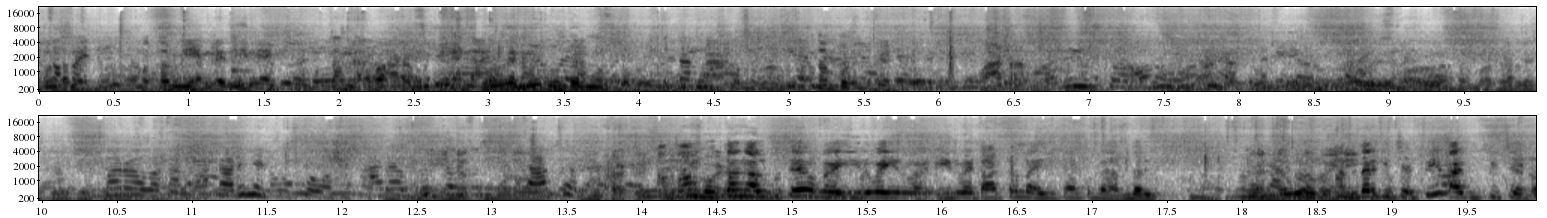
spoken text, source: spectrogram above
మొత్తం మొత్తం ఏం లేదు మొత్తం లేదు మొత్తం వాటర్ అమ్మ మొత్తం కలిపితే ఒక ఇరవై ఇరవై ఇరవై ట్రాక్టర్లు ఐదు ట్రాక్టర్లు అందరికి. అందరికి చెప్పి అవి ఇప్పించారు.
